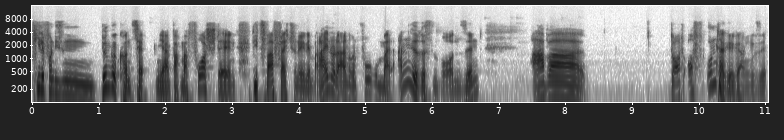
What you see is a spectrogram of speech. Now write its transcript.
viele von diesen Düngekonzepten ja einfach mal vorstellen, die zwar vielleicht schon in dem einen oder anderen Forum mal angerissen worden sind, aber dort oft untergegangen sind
